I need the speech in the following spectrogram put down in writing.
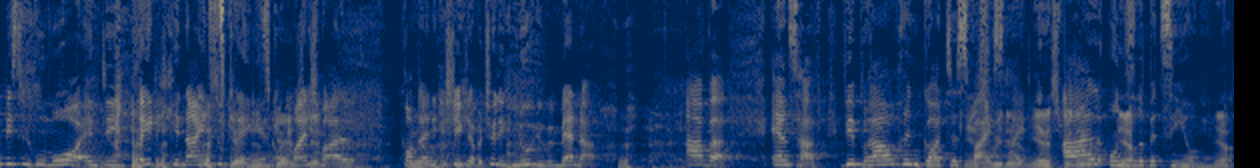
Ein bisschen Humor in den Predigt hineinzubringen. Good, good, und manchmal kommt eine Geschichte, aber natürlich nur über Männer. Aber ernsthaft, wir brauchen Gottes Yes, we Weisheit. Yes, in do. all unsere Ja. Beziehungen. Ja.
